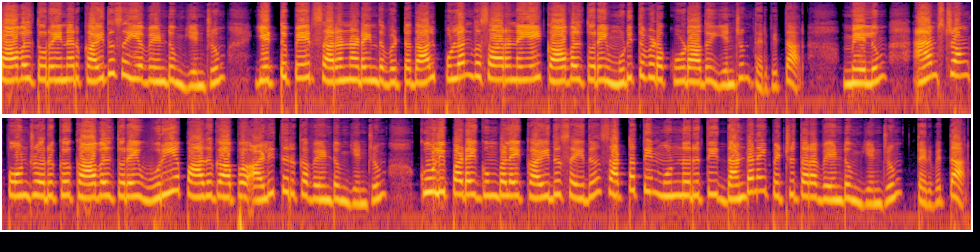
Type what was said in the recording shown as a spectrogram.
காவல்துறையினர் கைது செய்ய வேண்டும் என்றும் எட்டு பேர் சரணடைந்து விட்டதால் புலன் விசாரணையை காவல்துறை முடித்துவிடக்கூடாது என்றும் தெரிவித்தார். மேலும் ஆம்ஸ்ட்ராங் போன்றோருக்கு காவல்துறை உரிய பாதுகாப்பு அளித்திருக்க வேண்டும் என்றும் கூலிப்படை கும்பலை கைது செய்து சட்டத்தின் முன்னிறுத்தி தண்டனை பெற்றுத்தர வேண்டும் என்றும் தெரிவித்தார்.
